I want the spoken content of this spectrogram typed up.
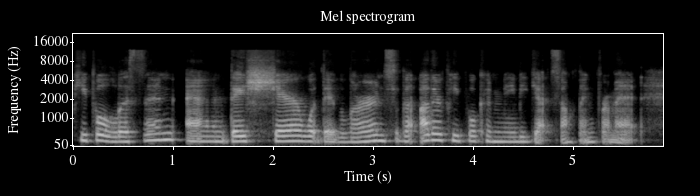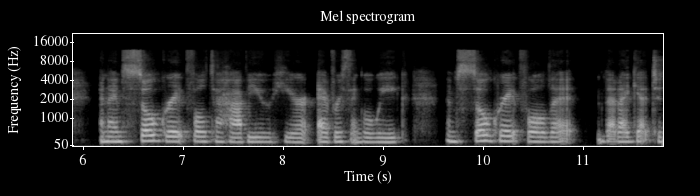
people listen and they share what they've learned so that other people can maybe get something from it. And I'm so grateful to have you here every single week. I'm so grateful that that I get to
